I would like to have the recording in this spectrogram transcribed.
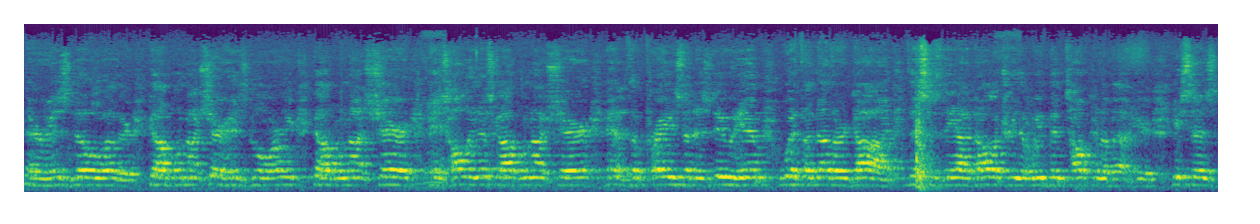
there is no other. God will not share his glory. God will not share his holiness. God will not share uh, the praise that is due him with another God. This is the idolatry that we've been talking about here. He says,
